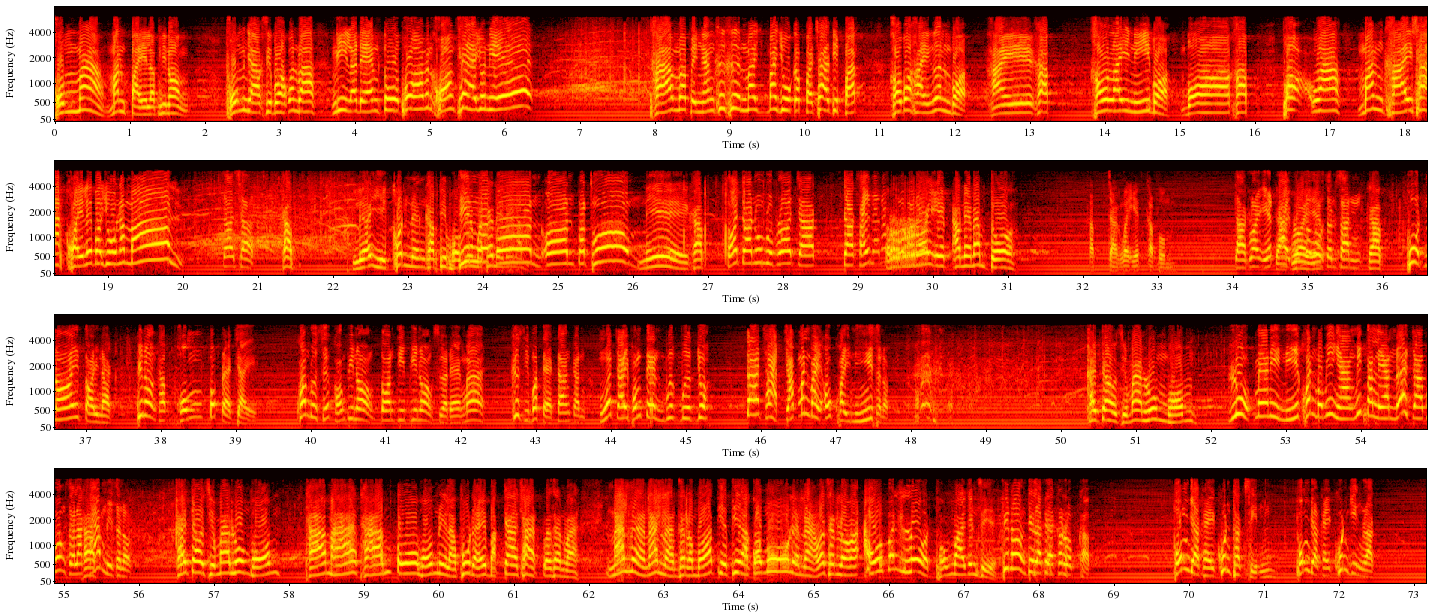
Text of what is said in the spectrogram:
ผมมามันไปแล้วพี่น้อง ผมอยากสิบอกมันว่า นี่ละแดงตัวพ่อมันของแท้อยู่นี่ถามว่าเป็นยังคือขึ้นมามาอยู่กับประชาธิปัตย์เขาบ่ให้เงินบ่ให้ครับ เขาไล่หนีบ่บ่ครับ เพราะว่ามันขายชาติข่อยเลยบ่อยู่น้ำมันจ่าชาติครับ เหลืออีกคนหนึ่งครับที่ผมทิมยังนไม่ทันกได้แนะนรอ่อนปทุมำนี่ครับ สจนุ่มรูปรอจากจากไสไหนนะร้อยเอ็ดเอาแนะนำตัว ครับจากร้อยเอ็ดครับผม จากร้อยเอ็ดจากไอ้ผมร้อยก็เอ็ดบอกสั้นครับๆพูดน้อยต่อยหนัก พี่น้องครับผมก็แปลกใจ ความรู้สึกของพี่น้องตอนที่พี่น้องเสือแดงมาคือสิบ่แตกต่างกัน หัวใจผมเต้นเบือกเบือกๆอยู่ ตาชาติจับมันไว้เอาไข่หนีสนับข้าเจ้าสิมาลุ่มผม ลูกแม่นี่หนีคนบ่มีหยางมิตรแลนเด้อจ่าพ้องสลักครับคามนี่สนอกข้าเจ้าสิมาลุ่มผม ถามหาถามตัวผมนี่แหละผู้ใดบักจ้าชาติว่าท่านว่านั่นน่ะนั่นน่ะท่านหมอเตี้ยเตี้ยๆก็มูนั่นน่ะว่าท่านรอเอามันโลดผมว่าจังสิพี่น้องที่รักและเคารพครับ ผมอยากให้คุณทักษิณผมอยากให้คุณยิ่งรักษณ์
